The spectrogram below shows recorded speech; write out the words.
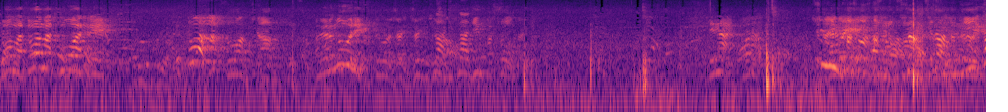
Дома, дома смотрим. Сейчас. Повернулись. Один пошел. Дина, Дина. Выше,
